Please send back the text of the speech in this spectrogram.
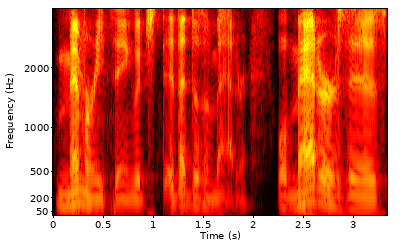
memory thing, which eh, that doesn't matter. What matters is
